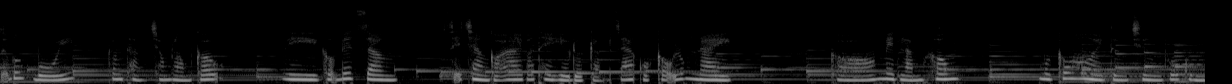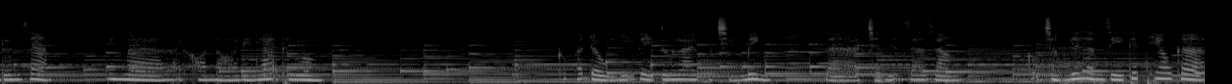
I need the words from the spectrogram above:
giữa bức bối căng thẳng trong lòng cậu. Vì cậu biết rằng sẽ chẳng có ai có thể hiểu được cảm giác của cậu lúc này. Có mệt lắm không? Một câu hỏi tưởng chừng vô cùng đơn giản nhưng mà lại khó nói đến lạ thường. Cậu bắt đầu nghĩ về tương lai của chính mình và chợt nhận ra rằng cậu chẳng biết làm gì tiếp theo cả.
